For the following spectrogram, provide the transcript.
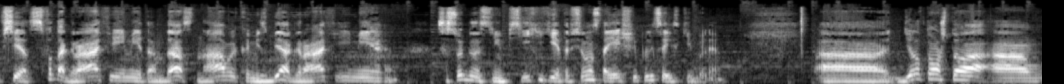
все с фотографиями, там, да, с навыками, с биографиями, с особенностями психики, это все настоящие полицейские были. А, дело в том, что а,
